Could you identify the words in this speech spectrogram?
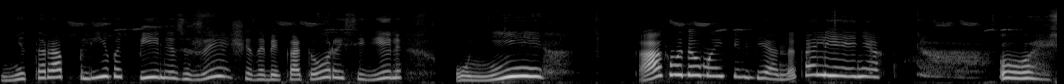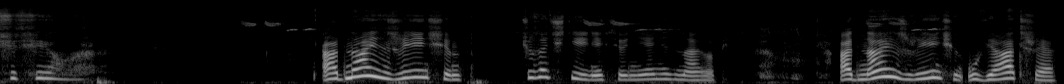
неторопливо пили с женщинами, которые сидели у них. Как вы думаете, где? На коленях. Ой, чего? Одна из женщин, что за чтение сегодня, я не знаю вообще. Одна из женщин, увядшая,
